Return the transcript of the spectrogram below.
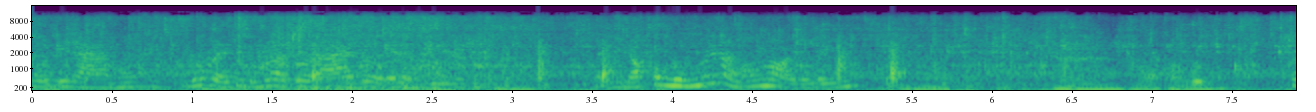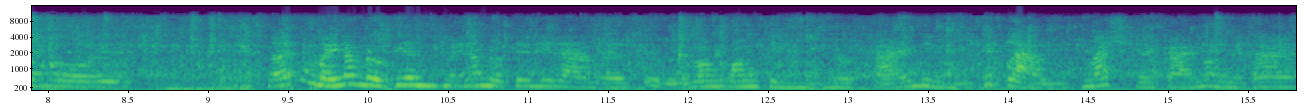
Tôi đi làm. Lúc đấy thì đúng là tôi là ai tôi ở đây làm gì. Tại vì nó không đúng với cả mong mỏi của mình. Ừ, không đúng. Xong rồi đấy mấy năm đầu tiên mấy năm đầu tiên đi làm là để loanh quanh tìm được cái mình thích làm match với cái mà người ta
